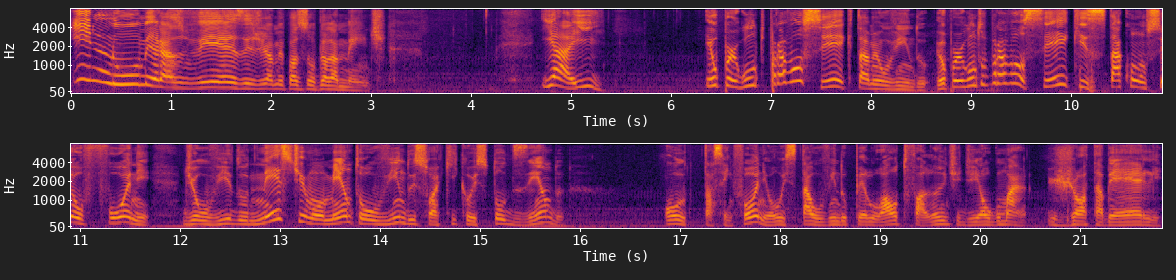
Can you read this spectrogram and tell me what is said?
Inúmeras vezes já me passou pela mente. E aí, eu pergunto para você que está me ouvindo, eu pergunto para você que está com o seu fone de ouvido neste momento ouvindo isso aqui que eu estou dizendo, ou tá sem fone, ou está ouvindo pelo alto-falante de alguma JBL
